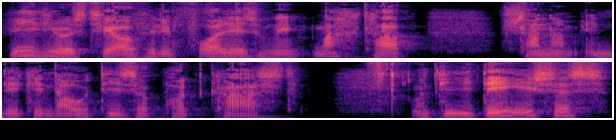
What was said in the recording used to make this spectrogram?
Videos, die ich auch für die Vorlesungen gemacht habe, stand am Ende genau dieser Podcast. Und die Idee ist es,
